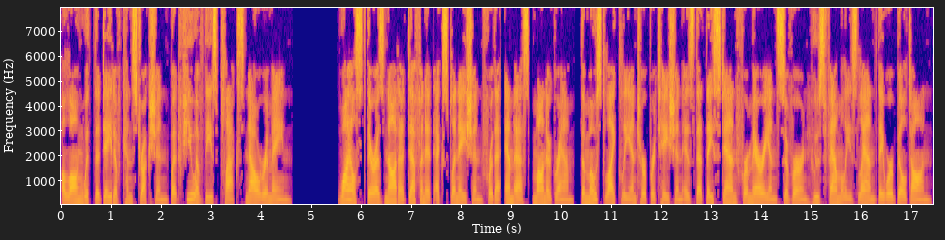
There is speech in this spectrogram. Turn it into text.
along with the date of construction but few of these plaques now remain. Whilst there is not a definite explanation for the MS monogram, the most likely interpretation is that they stand for Marion Severn whose family's land they were built on.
